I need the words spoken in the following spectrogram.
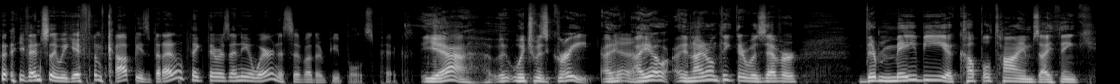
Eventually, we gave them copies, but I don't think there was any awareness of other people's picks. Yeah, which was great. I, Yeah. I don't, and I don't think there was ever. There may be a couple times I think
